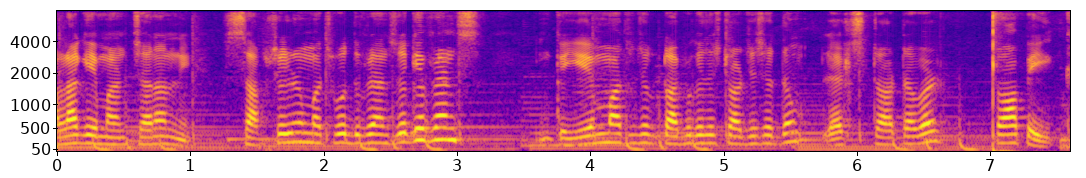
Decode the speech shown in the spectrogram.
అలాగే మన ఛానల్ని సబ్స్క్రైబ్ మర్చిపోద్దు ఫ్రెండ్స్. ఓకే ఫ్రెండ్స్ ఇంకా ఏం మాత్రం టాపిక్ అయితే స్టార్ట్ చేసేద్దాం. Let's start our topic.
